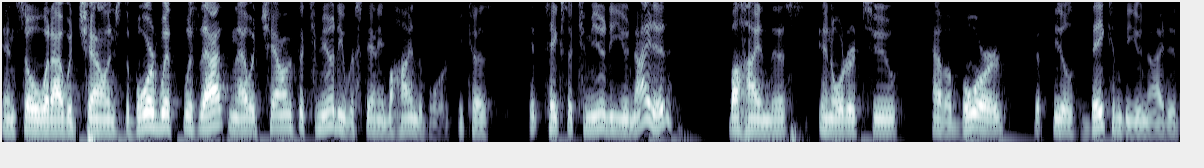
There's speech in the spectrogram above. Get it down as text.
and so what I would challenge the board with was that, and I would challenge the community with standing behind the board because it takes a community united behind this in order to have a board that feels they can be united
